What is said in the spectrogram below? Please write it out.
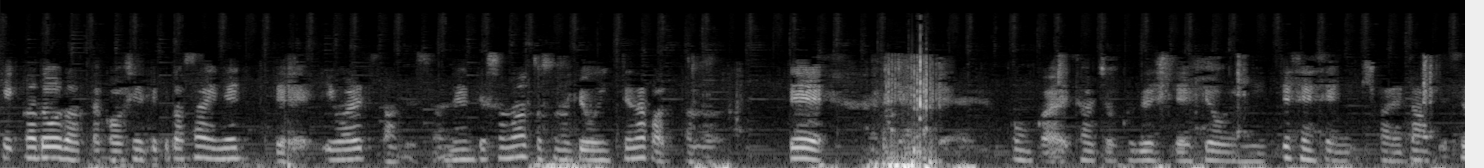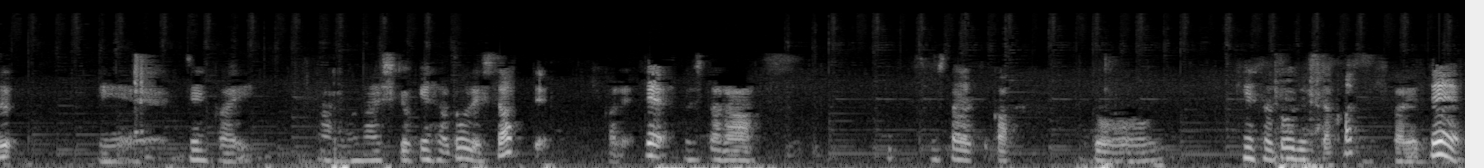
結果どうだったか教えてくださいねって言われてたんですよね。で、その後その病院行ってなかったので、えー、今回体調崩して病院に行って先生に聞かれたんです。えー、前回、あの、内視鏡検査どうでしたって聞かれて、そしたら、そしたらってか、と、検査どうでしたか？って聞かれて、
